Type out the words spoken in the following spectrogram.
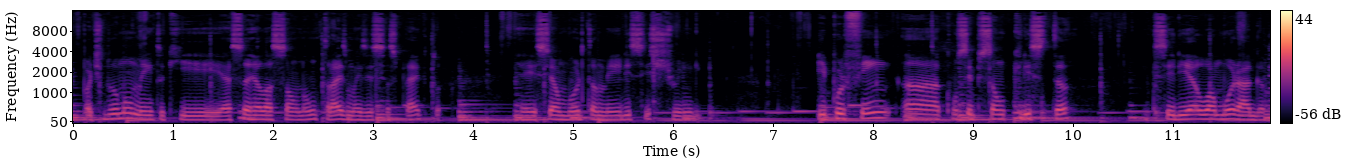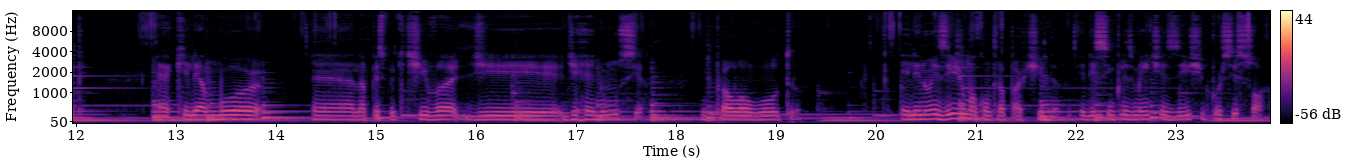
A partir do momento que essa relação não traz mais esse aspecto, é, esse amor também ele se extingue. E por fim, a concepção cristã, que seria o amor ágape. É aquele amor é, na perspectiva de, de renúncia em prol ao outro. Ele não exige uma contrapartida, ele simplesmente existe por si só.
